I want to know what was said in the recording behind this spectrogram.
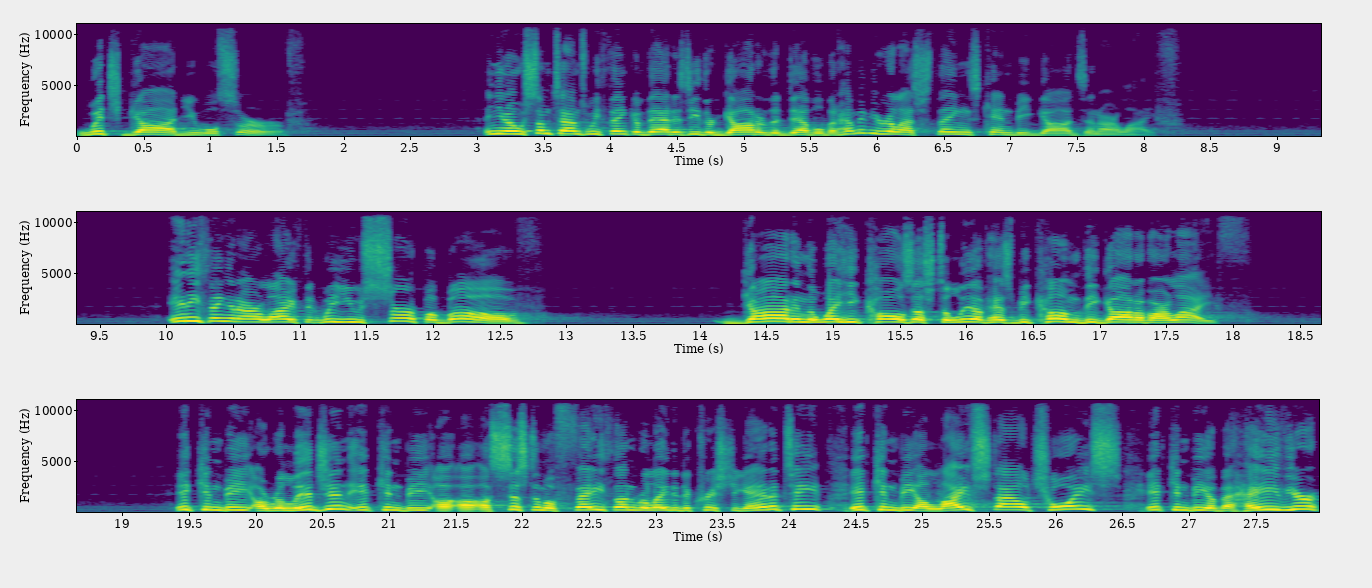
which God you will serve. And you know, sometimes we think of that as either God or the devil, but how many of you realize things can be gods in our life? Anything in our life that we usurp above God and the way He calls us to live has become the God of our life. It can be a religion, it can be a, a, system of faith unrelated to Christianity, it can be a lifestyle choice, it can be a behavior,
